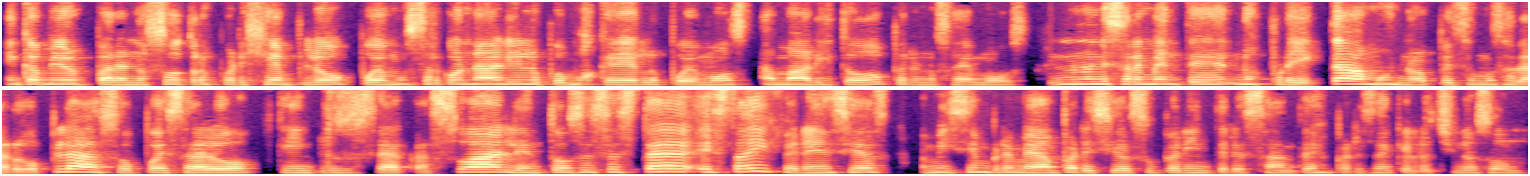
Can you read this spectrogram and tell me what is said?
En cambio, para nosotros, por ejemplo, podemos estar con alguien, lo podemos querer, lo podemos amar y todo, pero no sabemos, no necesariamente nos proyectamos, no pensamos a largo plazo, puede ser algo que incluso sea casual. Entonces, esta, estas diferencias a mí siempre me han parecido súper interesantes, me parece que los chinos son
